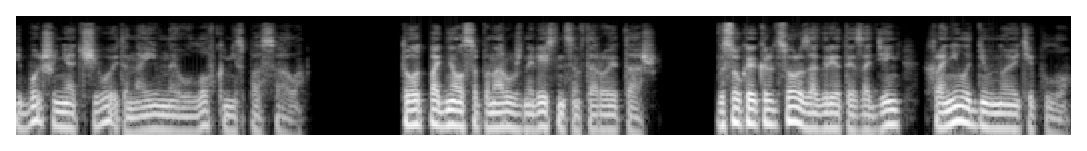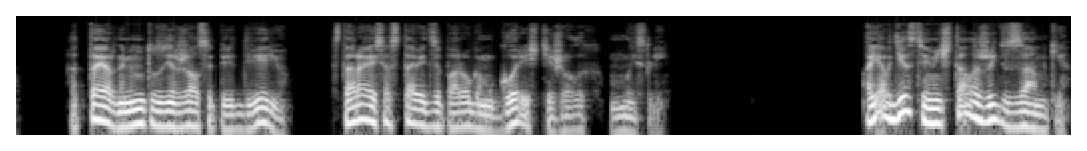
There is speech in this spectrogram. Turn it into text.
и больше ни от чего эта наивная уловка не спасала. Тот поднялся по наружной лестнице на второй этаж. Высокое крыльцо, разогретое за день, хранило дневное тепло. Оттайр на минуту задержался перед дверью, стараясь оставить за порогом горечь тяжелых мыслей. «А я в детстве мечтала жить в замке»,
